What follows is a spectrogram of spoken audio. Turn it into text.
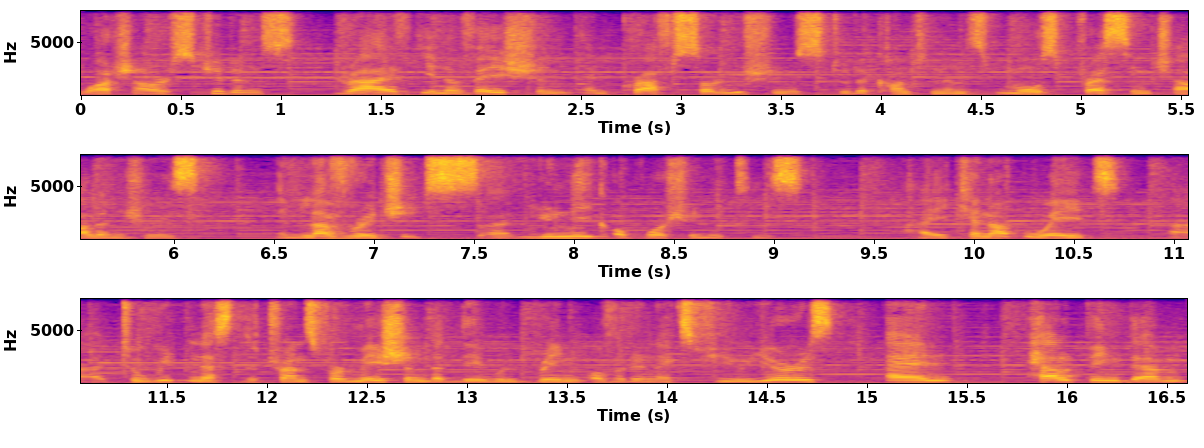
watch our students drive innovation and craft solutions to the continent's most pressing challenges and leverage its uh, unique opportunities. I cannot wait uh, to witness the transformation that they will bring over the next few years and helping them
